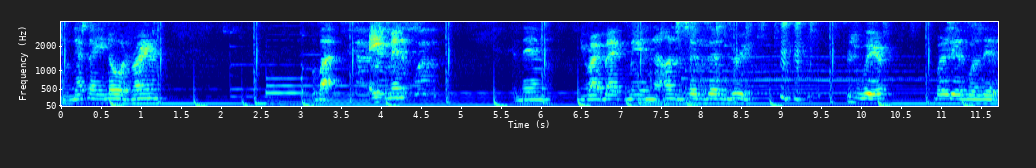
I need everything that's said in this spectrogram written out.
And next thing you know, it's raining for about eight minutes. And then you right back man in 177 degrees. It's weird, but it is what it is.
